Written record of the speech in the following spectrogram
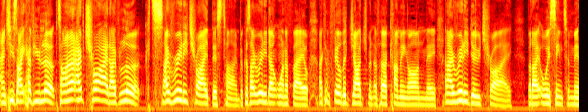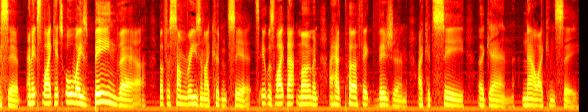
And she's like, Have you looked? And I, have tried, I've looked. I've really tried this time because I really don't want to fail. I can feel the judgment of her coming on me. And I really do try, but I always seem to miss it. And it's like it's always been there, but for some reason I couldn't see it. It was like that moment I had perfect vision. I could see again. Now I can see.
